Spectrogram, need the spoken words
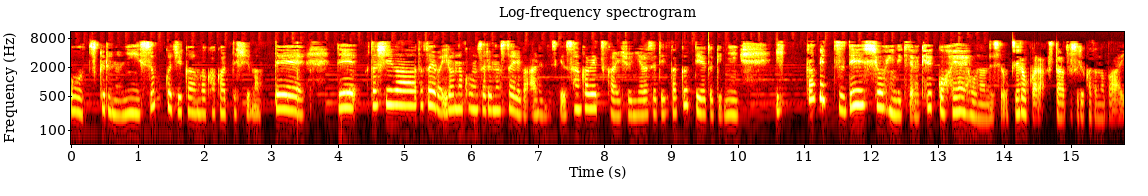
を作るのにすごく時間がかかってしまって、で、私が例えばいろんなコンサルのスタイルがあるんですけど、3ヶ月間一緒にやらせていただくっていう時に、1ヶ月で商品できたら結構早い方なんですよ。ゼロからスタートする方の場合。っ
